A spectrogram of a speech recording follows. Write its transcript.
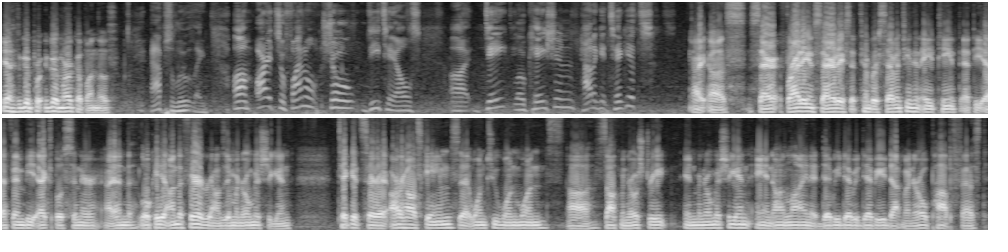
yeah, it's a good good markup on those. Absolutely. Um, all right, so final show details: uh, date, location, how to get tickets. All right, uh, Sar- Friday and Saturday, September 17th and 18th at the FMB Expo Center and located on the fairgrounds in Monroe, Michigan. Tickets are at Our House Games at 1211 uh, South Monroe Street in Monroe, Michigan, and online at www.monroepopfest.com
